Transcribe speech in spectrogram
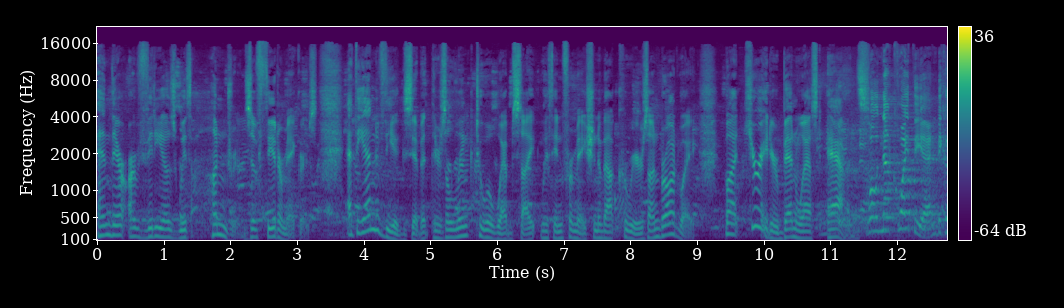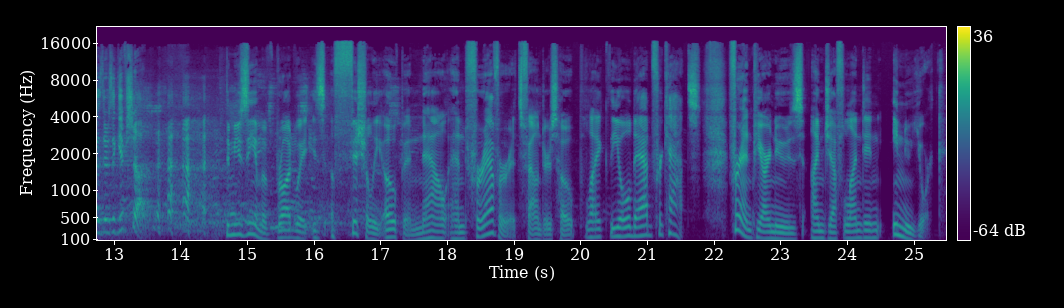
And there are videos with hundreds of theater makers. At the end of the exhibit, there's a link to a website with information about careers on Broadway. But curator Ben West adds Well, not quite the end because there's a gift shop. the Museum of Broadway is officially open now and forever, its founders hope, like the old ad for cats. For NPR News, I'm Jeff Lunden in New York.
